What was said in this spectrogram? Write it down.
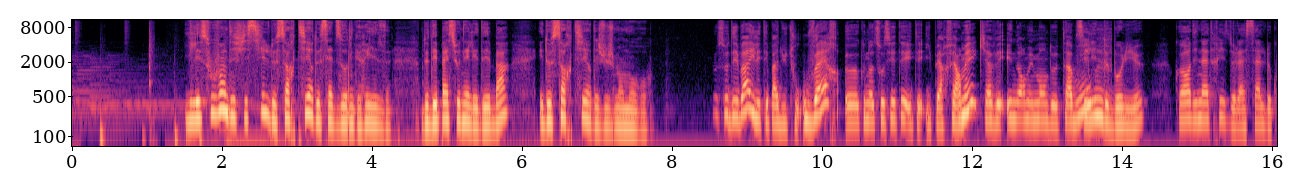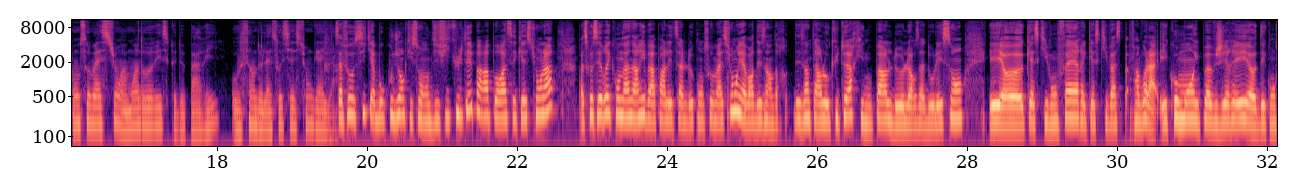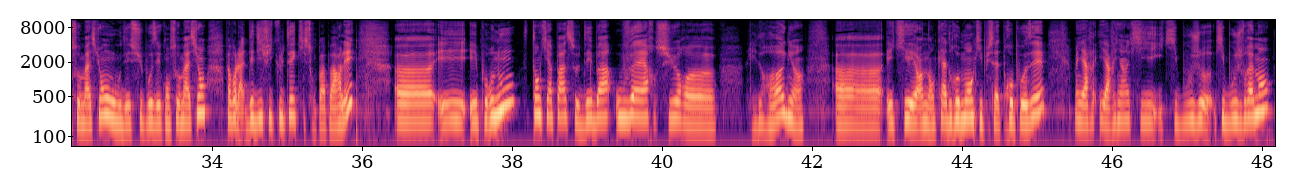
Il est souvent difficile de sortir de cette zone grise, de dépassionner les débats et de sortir des jugements moraux. Ce débat, il n'était pas du tout ouvert, euh, que notre société était hyper fermée, qu'il y avait énormément de tabous. Céline de Beaulieu, coordinatrice de la salle de consommation à moindre risque de Paris au sein de l'association Gaïa. Ça fait aussi qu'il y a beaucoup de gens qui sont en difficulté par rapport à ces questions-là, parce que c'est vrai qu'on en arrive à parler de salle de consommation et avoir des, interlocuteurs qui nous parlent de leurs adolescents et euh, qu'est-ce qu'ils vont faire et qu'est-ce qui va enfin voilà et comment ils peuvent gérer euh, des consommations ou des supposées consommations. Enfin voilà, des difficultés qui ne sont pas parlées. Euh, et, et, pour nous, tant qu'il n'y a pas ce débat ouvert sur les drogues euh, et qui est un encadrement qui puisse être proposé, mais il n'y a, rien qui bouge vraiment.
